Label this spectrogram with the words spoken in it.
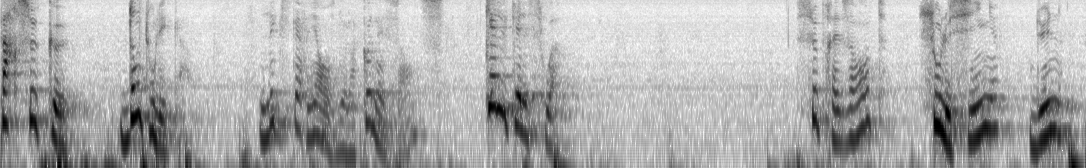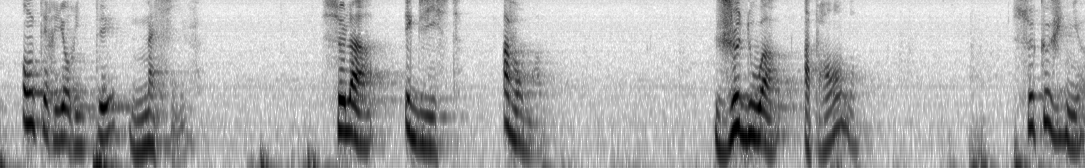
parce que, dans tous les cas, l'expérience de la connaissance, quelle qu'elle soit, se présente sous le signe d'une antériorité massive. Cela existe avant moi. Je dois apprendre ce que j'ignore.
